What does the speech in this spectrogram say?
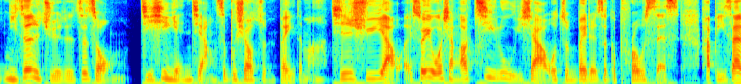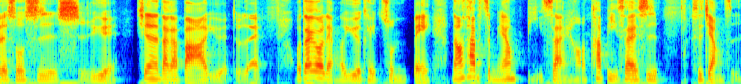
你真的觉得这种即兴演讲是不需要准备的吗？其实需要诶、所以我想要记录一下我准备的这个 process。他比赛的时候是十月，现在大概八月，对不对？我大概有两个月可以准备。然后他怎么样比赛？哈，他比赛是是这样子，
